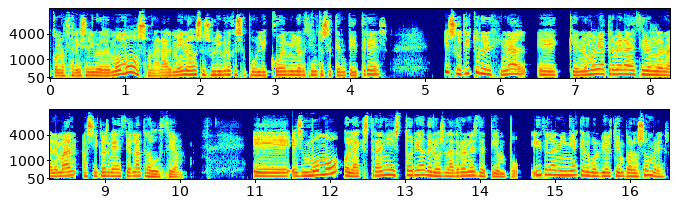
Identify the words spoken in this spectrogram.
conoceréis el libro de Momo, os sonará al menos. Es un libro que se publicó en 1973 y su título original, eh, que no me voy a atrever a deciroslo en alemán, así que os voy a decir la traducción. Eh, es Momo o la extraña historia de los ladrones de tiempo y de la niña que devolvió el tiempo a los hombres.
